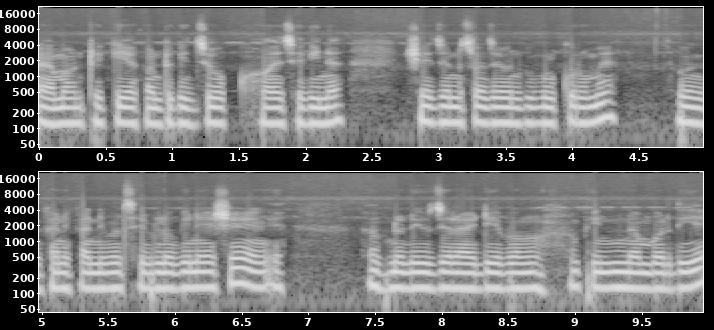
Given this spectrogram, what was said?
অ্যামাউন্টে কি অ্যাকাউন্টে কি যোগ হয়েছে কি না সেই জন্য চলে যাবেন গুগল ক্রোমে এবং এখানে কার্নিভাল সেভ লগ ইনে এসে আপনার ইউজার আইডি এবং পিন নাম্বার দিয়ে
